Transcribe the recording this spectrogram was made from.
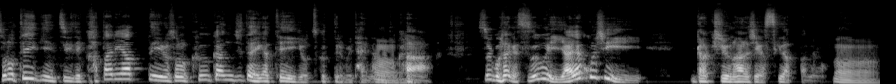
その定義について語り合っているその空間自体が定義を作ってるみたいなのとか、そういうこうなんかすごいややこしい学習の話が好きだったのよ。うん。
